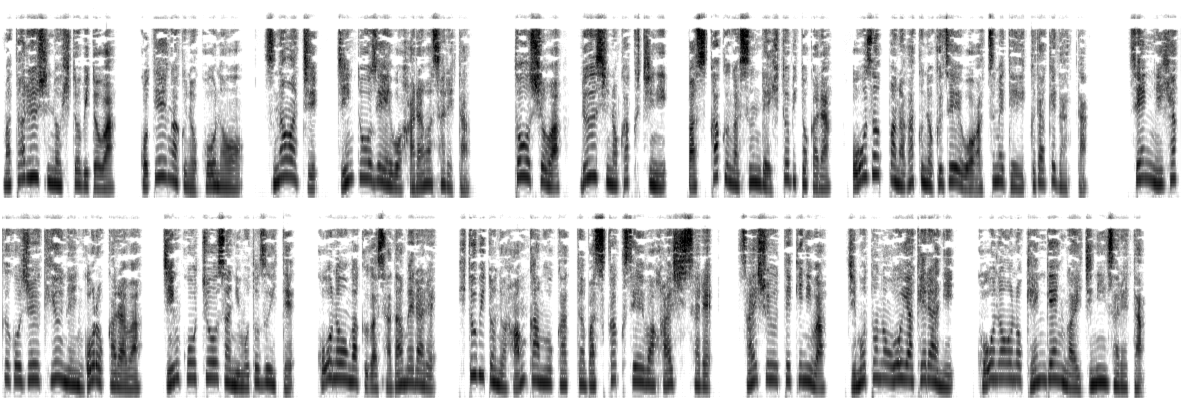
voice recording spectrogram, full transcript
またルーシの人々は固定額の効能、すなわち人頭税を払わされた。当初はルーシの各地にバス核が住んで人々から大雑把な額の具税を集めていくだけだった。1259年頃からは人口調査に基づいて効能額が定められ、人々の反感を買ったバス核制は廃止され、最終的には地元の公らに効能の権限が一任された。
